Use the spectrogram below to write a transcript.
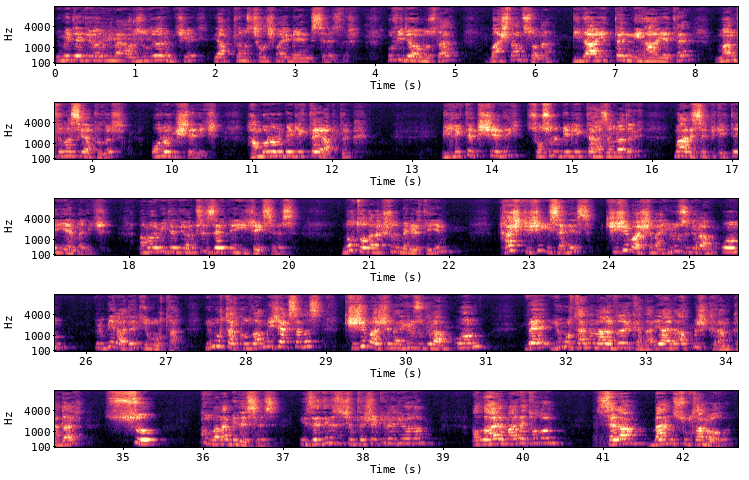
Ümit ediyorum ve arzuluyorum ki yaptığımız çalışmayı beğenmişsinizdir. Bu videomuzda baştan sona, bidayetten nihayete mantı nasıl yapılır onu işledik. Hamurunu birlikte yaptık. Birlikte pişirdik. Sosunu birlikte hazırladık. Maalesef birlikte yiyemedik. Ama ümit ediyorum siz zevkle yiyeceksiniz. Not olarak şunu belirteyim. Kaç kişi iseniz kişi başına 100 gram un ve bir adet yumurta. Yumurta kullanmayacaksanız kişi başına 100 gram un ve yumurtanın ağırlığı kadar yani 60 gram kadar su kullanabilirsiniz. İzlediğiniz için teşekkür ediyorum. Allah'a emanet olun. Selam ben Sultanoğlu.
